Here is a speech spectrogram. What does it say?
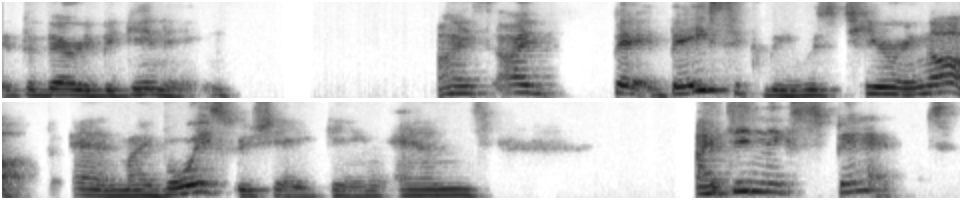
at the very beginning, I, I basically was tearing up and my voice was shaking. And I didn't expect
